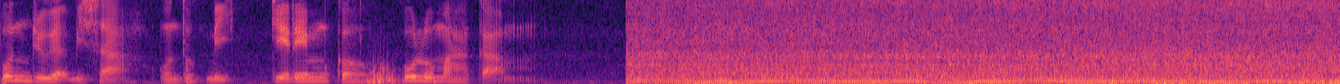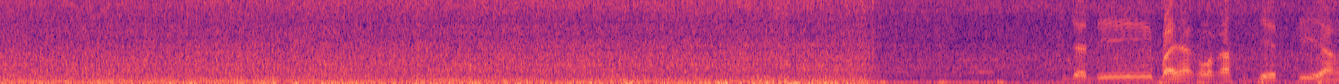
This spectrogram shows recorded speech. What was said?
pun juga bisa untuk dikirim ke Hulu Mahakam. Jadi banyak lokasi jeti yang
